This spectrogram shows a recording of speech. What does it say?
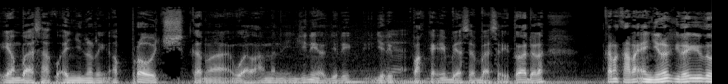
yang bahasa aku engineering approach karena well I'm an engineer jadi jadi Yeah. pakainya biasa-bahasa itu adalah karena karena engineer kita gitu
